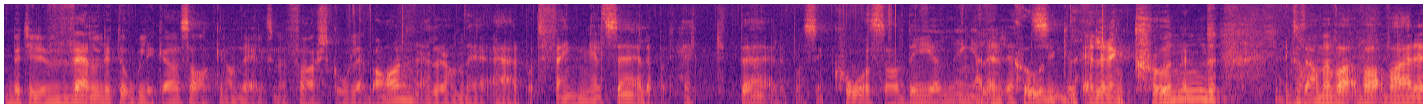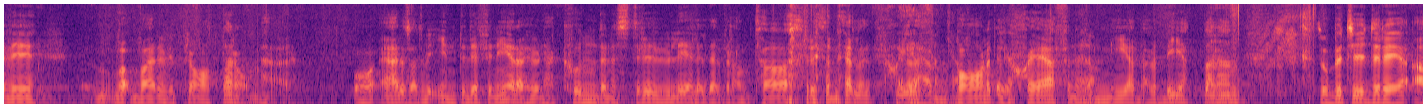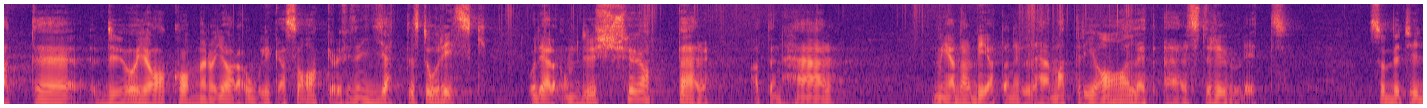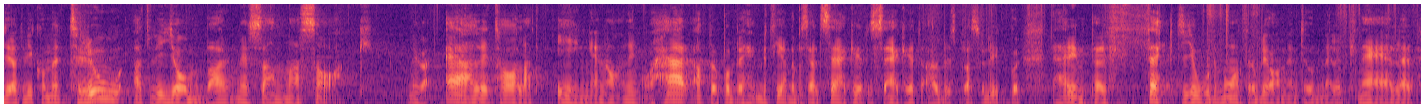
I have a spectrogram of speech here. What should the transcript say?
betyder väldigt olika saker om det är liksom en förskolebarn eller om det är på ett fängelse eller på ett häkte eller på en psykosavdelning eller, eller en kund. Eller en kund. liksom så, ja, men vad, vad, vad, är det vi, vad, vad är det vi pratar om här? Och är det så att vi inte definierar hur den här kunden är strulig eller leverantören eller, eller det här barnet eller chefen ja. eller medarbetaren så betyder det att eh, du och jag kommer att göra olika saker. Det finns en jättestor risk. Och det är att om du köper att den här medarbetaren eller det här materialet är struligt så betyder det att vi kommer tro att vi jobbar med samma sak. Men vi har ärligt talat ingen aning. Och här, apropå beteendebaserad säkerhet och säkerhet i arbetsplatsolyckor, det här är en perfekt jordmån för att bli av med en tumme eller ett knä eller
